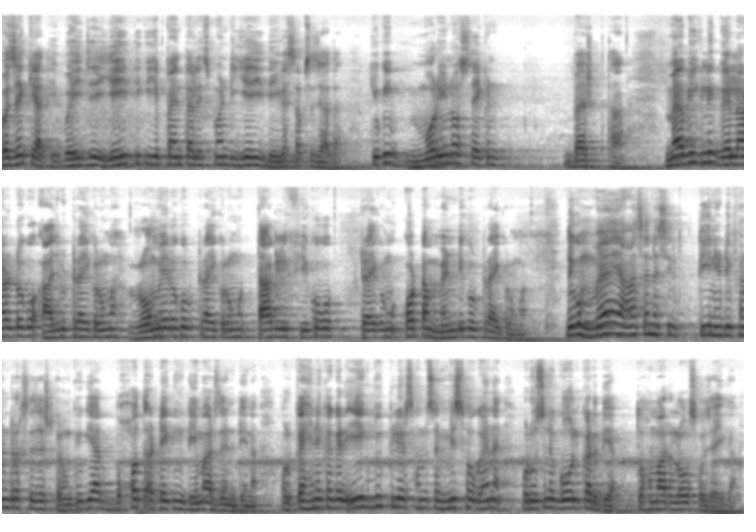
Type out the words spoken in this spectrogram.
वजह क्या थी? वही यही थी कि ये पैंतालीस पॉइंट यही देगा सबसे ज़्यादा, क्योंकि मोरिनो सेकंड बेस्ट था। मैं के लिए गैलार्डो को आज भी ट्राई करूँगा, रोमेरो को भी ट्राई करूँगा टागली फीको को ट्राई करूँगा ओटा मेंडी को भी ट्राई करूँगा। देखो, मैं यहाँ से ना सिर्फ़ तीन ही डिफेंडर सजेस्ट करूँगा, क्योंकि यार बहुत अटैकिंग टीम है अर्जेंटीना, और कहने कहीं अगर एक भी प्लेयर हमसे मिस हो गए ना, और उसने गोल कर दिया तो हमारा लॉस हो जाएगा।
